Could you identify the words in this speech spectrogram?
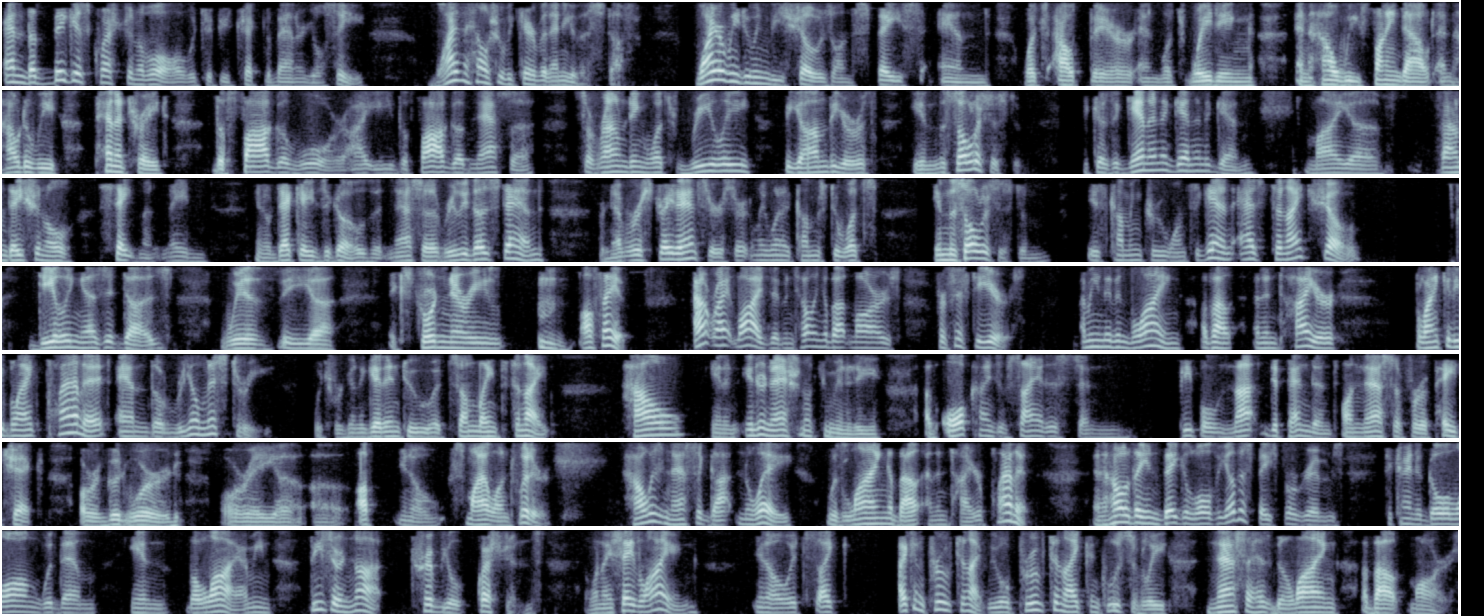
And the biggest question of all, which if you check the banner you'll see, why the hell should we care about any of this stuff? Why are we doing these shows on space and what's out there and what's waiting and how we find out and how do we penetrate the fog of war, i.e. the fog of NASA surrounding what's really beyond the Earth in the solar system. Because again and again and again, my uh, foundational statement made, you know, decades ago that NASA really does stand for never a straight answer, certainly when it comes to what's in the solar system, is coming true once again, as tonight's show, dealing as it does with the uh, extraordinary, I'll say it, outright lies they've been telling about Mars for 50 years. I mean, they've been lying about an entire blankety blank planet and the real mystery, which we're going to get into at some length tonight, how in an international community of all kinds of scientists and people not dependent on NASA for a paycheck or a good word or a uh, uh, up, you know, smile on Twitter, how has NASA gotten away with lying about an entire planet? And how have they inveigled all the other space programs to kind of go along with them in the lie? I mean, these are not trivial questions. When I say lying, you know, it's like I can prove tonight. We will prove tonight conclusively NASA has been lying about Mars.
